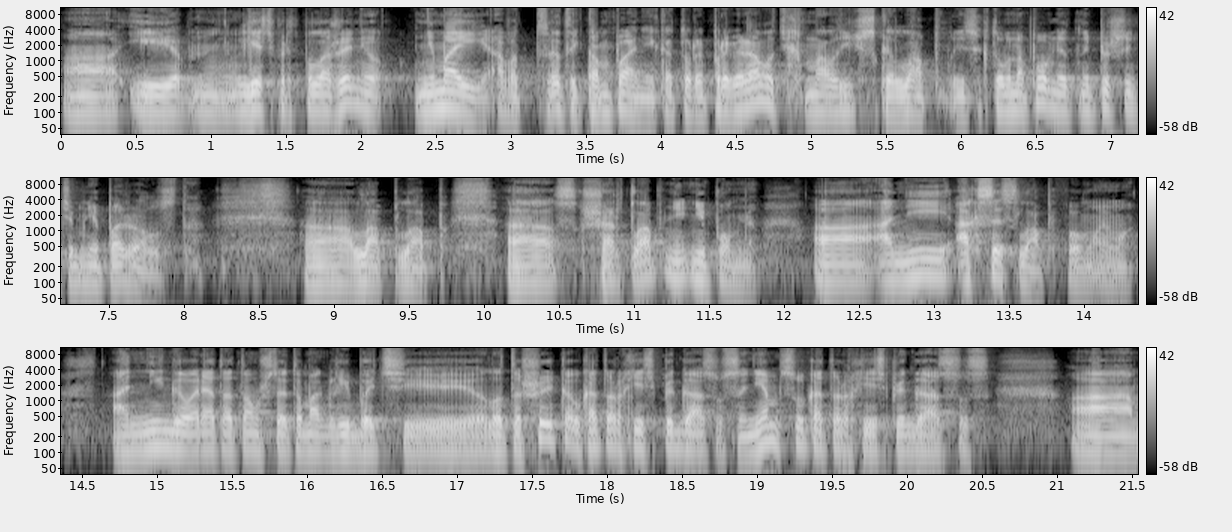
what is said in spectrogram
А, и есть предположение, не мои, а вот этой компании, которая проверяла технологическое lab, если кто напомнит, напишите мне, пожалуйста, lab, lab, шарт lab, не, не помню, они, Access Lab, по-моему, они говорят о том, что это могли быть и латыши, у которых есть Пегасус, и немцы, у которых есть Пегасус, а,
